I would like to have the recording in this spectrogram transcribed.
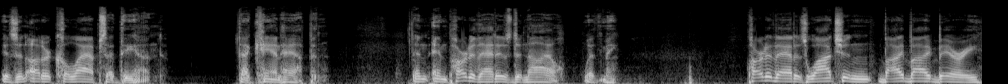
is an utter collapse at the end. That can't happen. And, and part of that is denial with me. Part of that is watching Bye Bye Barry.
